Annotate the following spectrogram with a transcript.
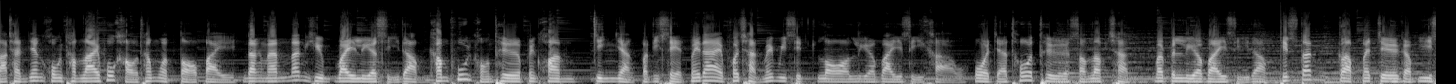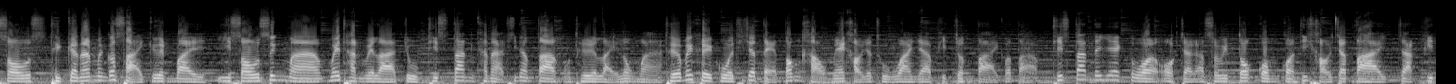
รัก ฉันยังคงทำร้ายพวกเขาทั้งหมดต่อไป ดังนั้นนั่นคือใบเรือสีดำคำพูดของเธอเป็นความ จริงอย่างปฏิเสธไม่ได้เพราะฉันไม่มีสิทธิ์รอเรือใบสีขาว โปรดอย่าโทษเธอสำหรับฉัน มันเป็นเรือใบสีดำทิสตันกลับมาเจอกับอีโซลถึงกระนั้นมันก็สายเกินไปอีโซลซึ่งมาไม่ทันเวลาจูบทิสตันขณะที่น้ำตาของเธอไหลลงมา เธอไม่เคยกลัวที่จะแตะต้องเขาแม้เขาจะถูกวางยาพิษจนตายก็ตาม ทิสตันได้แยกตัวออกจากอัศวินโตกลมก่อนที่เขาจะตายจากพิษ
